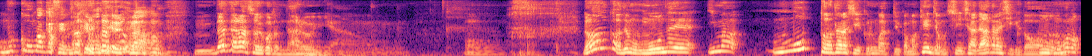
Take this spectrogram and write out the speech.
う向こう任せになって持ってるから。うんだからそういうことになるんや、うん。なんかでももうね今もっと新しい車っていうかまあケンちゃんも新車で新しいけど、うん。もうこの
